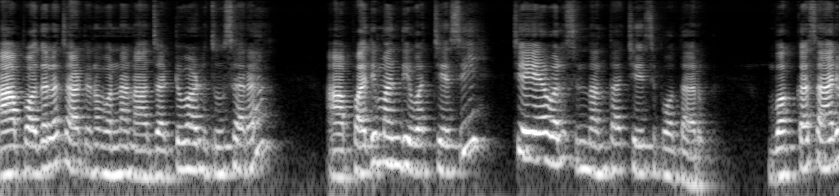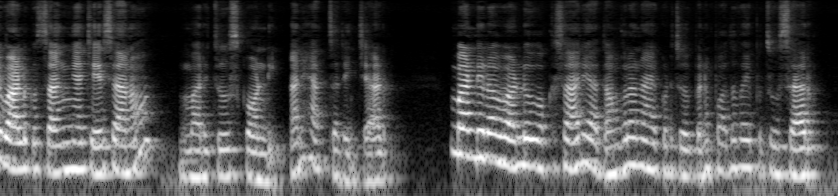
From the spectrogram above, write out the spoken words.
ఆ పొదల చాటున ఉన్న నా జట్టు వాళ్ళు చూసారా ఆ పది మంది వచ్చేసి చేయవలసిందంతా చేసిపోతారు. ఒక్కసారి వాళ్ళకు సంజ్ఞ చేశానో మరి చూసుకోండి అని హెచ్చరించాడు. బండిలో వాళ్ళు ఒకసారి ఆ దొంగల నాయకుడు చూపిన పొదవైపు చూశారు.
